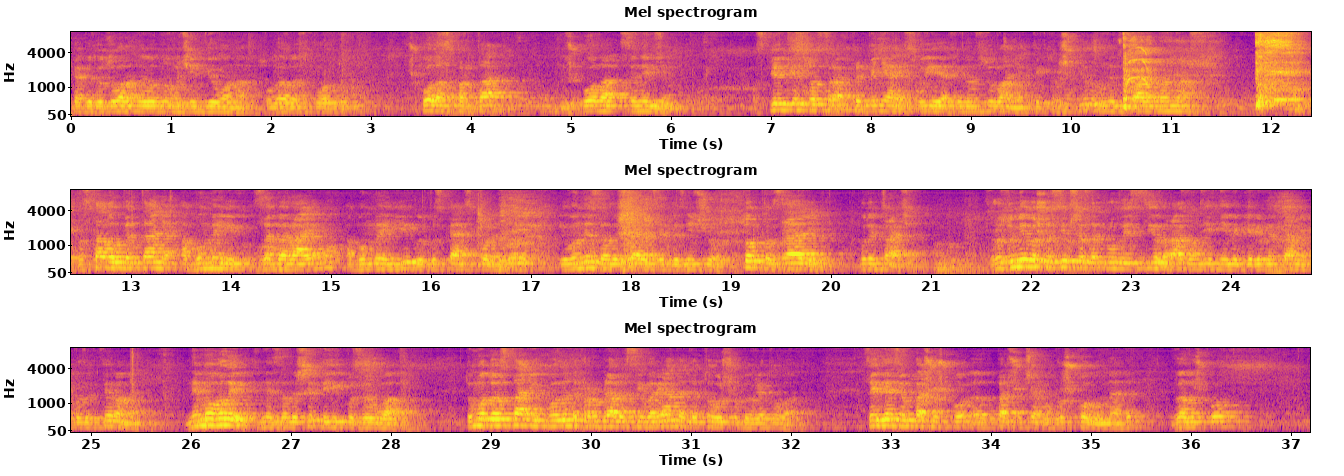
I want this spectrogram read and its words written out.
яка підготувала не одного чемпіона по велоспорту, школа Спартак і школа Синевір. Оскільки соцстрах припиняє своє фінансування тих шкіл, вони впали на нас. Постало питання, або ми їх забираємо, або ми їх випускаємо з поля зору, і вони залишаються без нічого. Тобто взагалі будуть втрачені. Зрозуміло, що сівши за круглий стіл разом з їхніми керівниками і колективами, не могли ми залишити їх поза увагою. Тому до останньої хвилини проробляли всі варіанти для того, щоб врятувати. Це йдеться в першу, е, в першу чергу про школу медик, велошколу,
